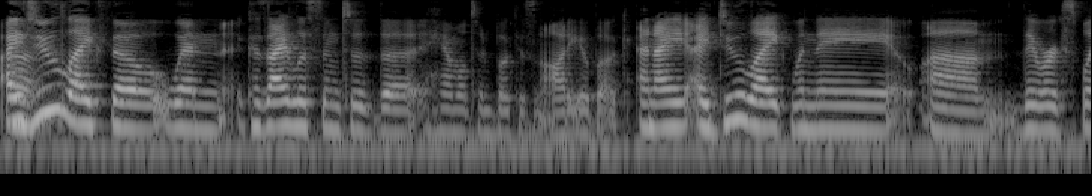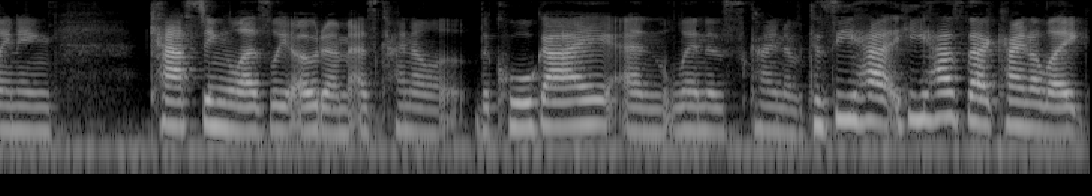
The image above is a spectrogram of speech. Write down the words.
I do like though when because I listened to the Hamilton book as an audiobook, and I I do like when they um they were explaining casting Leslie Odom as kind of the cool guy, and Lin is kind of because he had he has that kind of like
